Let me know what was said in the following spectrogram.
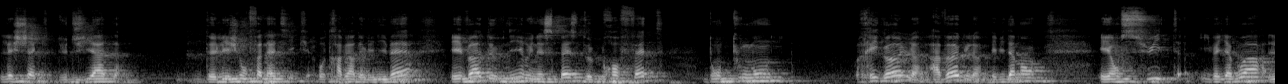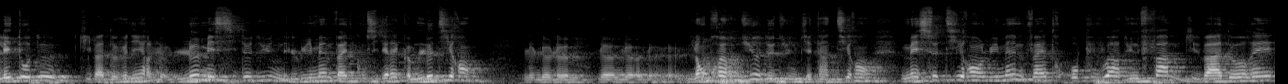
l'échec du djihad des légions fanatiques au travers de l'univers, et va devenir une espèce de prophète dont tout le monde rigole, aveugle, évidemment. Et ensuite, il va y avoir Leto II, qui va devenir le, le Messie de Dune. Lui-même va être considéré comme le tyran l'empereur Dieu de Dune, qui est un tyran. Mais ce tyran lui-même va être au pouvoir d'une femme qu'il va adorer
